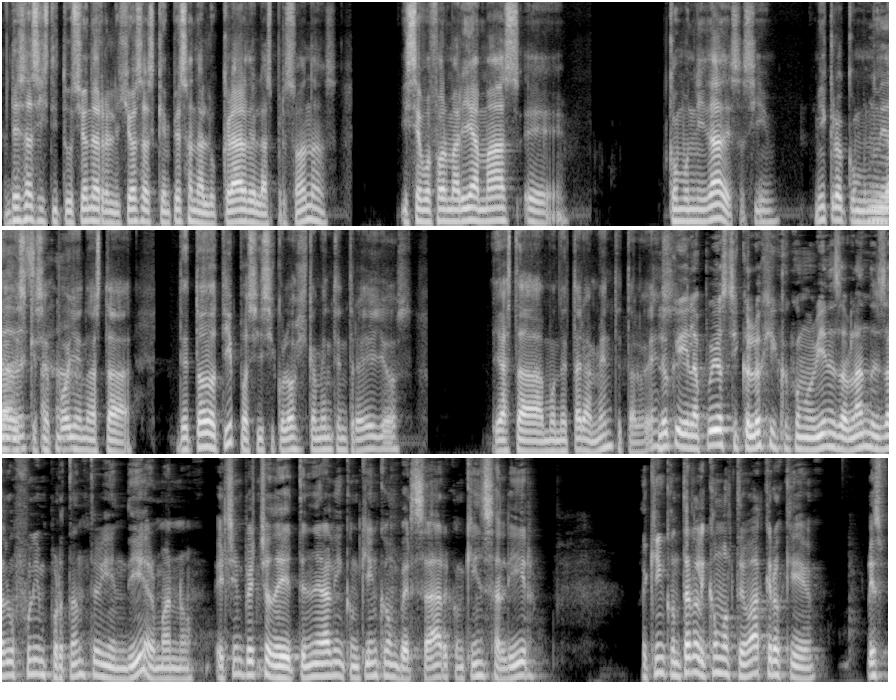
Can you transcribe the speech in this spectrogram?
de esas instituciones religiosas que empiezan a lucrar de las personas y se formaría más eh, comunidades, así, microcomunidades que se apoyen hasta de todo tipo, así psicológicamente entre ellos y hasta monetariamente tal vez. Lo que el apoyo psicológico, como vienes hablando, es algo full importante hoy en día, hermano. El simple hecho de tener a alguien con quien conversar, con quien salir, a quien contarle cómo te va, creo que es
